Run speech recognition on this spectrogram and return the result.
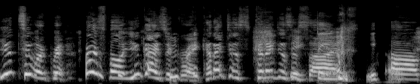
You two are great. First of all, you guys are great. Can I just can I just aside? Um,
